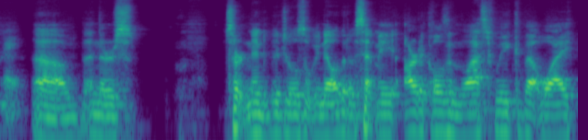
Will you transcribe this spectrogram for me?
right. Um, and there's certain individuals that we know that have sent me articles in the last week about why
